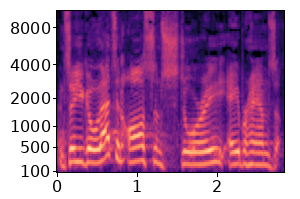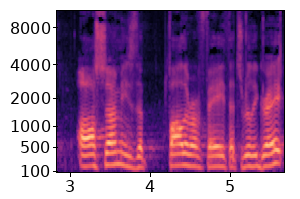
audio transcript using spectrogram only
And so you go, well, that's an awesome story. Abraham's awesome. He's the father of faith. That's really great.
